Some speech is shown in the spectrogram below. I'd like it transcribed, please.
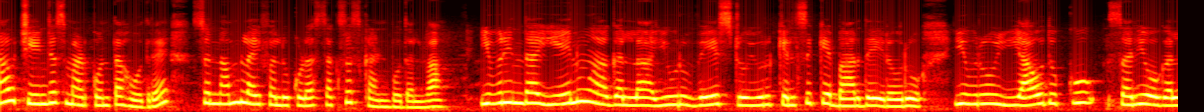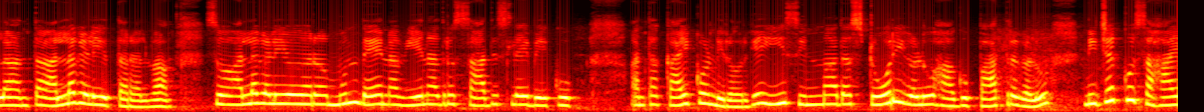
ನಾವು ಚೇಂಜಸ್ ಮಾಡ್ಕೊತಾ ಹೋದರೆ ಸೊ ನಮ್ಮ ಲೈಫಲ್ಲೂ ಕೂಡ ಸಕ್ಸಸ್ ಕಾಣ್ಬೋದಲ್ವಾ? ಇವರಿಂದ ಏನೂ ಆಗಲ್ಲ. ಇವರು ವೇಸ್ಟು ಇವರು ಕೆಲಸಕ್ಕೆ ಬಾರದೇ ಇರೋರು. ಇವರು ಯಾವುದಕ್ಕೂ ಸರಿ ಹೋಗಲ್ಲ ಅಂತ ಅಲ್ಲಗಳೆಯುತ್ತಾರಲ್ವ? ಸೊ ಅಲ್ಲಗಳೆಯೋರ ಮುಂದೆ ನಾವು ಏನಾದರೂ ಸಾಧಿಸಲೇಬೇಕು. ಅಂತ ಕಾಯ್ಕೊಂಡಿರೋರಿಗೆ ಈ ಸಿನಿಮಾದ ಸ್ಟೋರಿಗಳು ಹಾಗೂ ಪಾತ್ರಗಳು ನಿಜಕ್ಕೂ ಸಹಾಯ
